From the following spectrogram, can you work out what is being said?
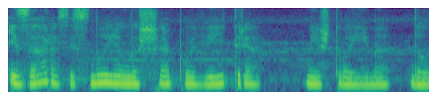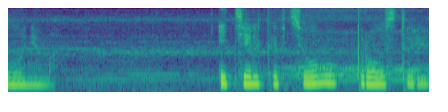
І зараз існує лише повітря між твоїми долонями. І тільки в цьому просторі,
